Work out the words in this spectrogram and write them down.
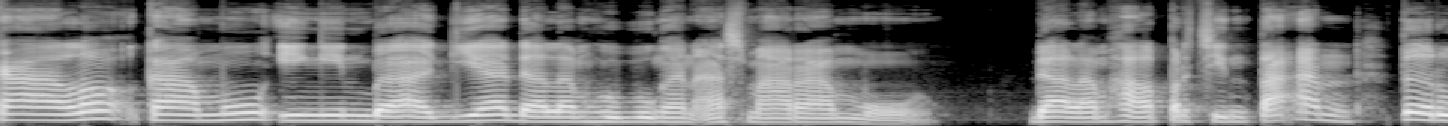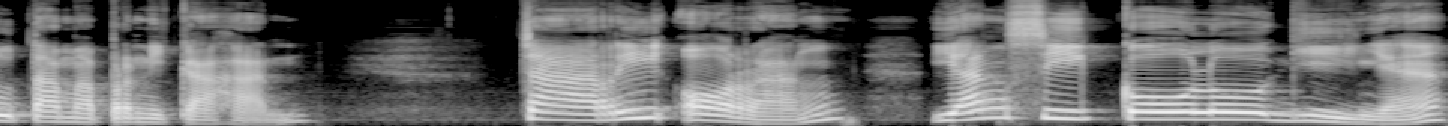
Kalau kamu ingin bahagia dalam hubungan asmaramu, dalam hal percintaan, terutama pernikahan, cari orang yang psikologinya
